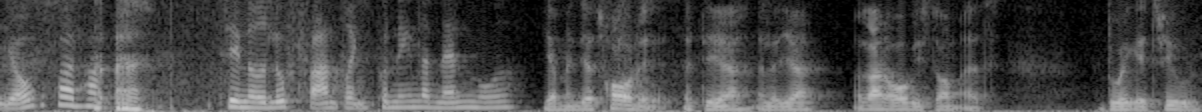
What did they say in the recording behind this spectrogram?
Øh, jo, det tror jeg, har. til noget luftforandring på den ene eller den anden måde? Jamen, jeg tror, det, at det er, eller jeg er ret overbevist om, at du ikke er i tvivl,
